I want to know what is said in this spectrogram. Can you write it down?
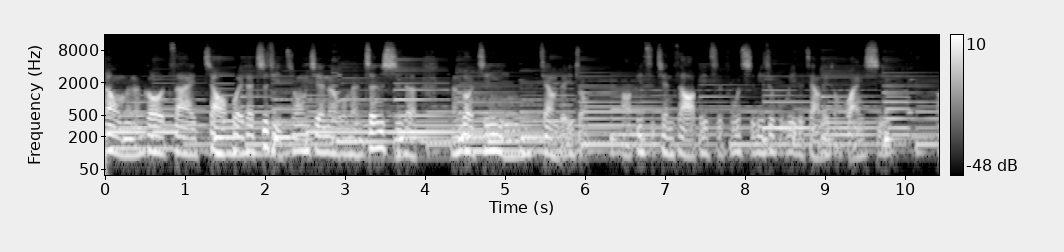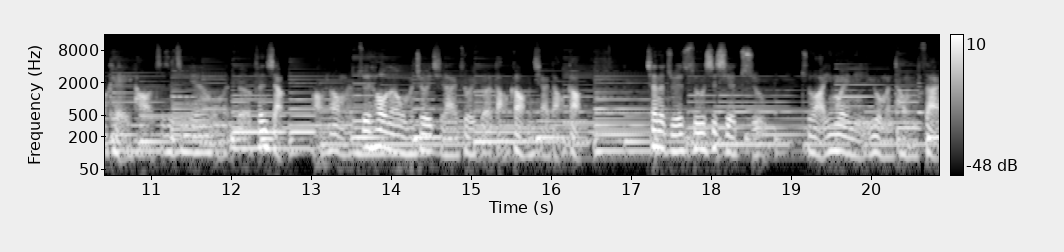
让我们能够在教会、在肢体中间呢，我们真实的能够经营这样的一种啊彼此建造、彼此扶持、彼此鼓励的这样的一种关系。OK，好，这是今天我们的分享。好，那我们最后呢，我们就一起来做一个祷告，我们一起来祷告。亲爱的主耶稣，谢谢主，主啊，因为你与我们同在，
